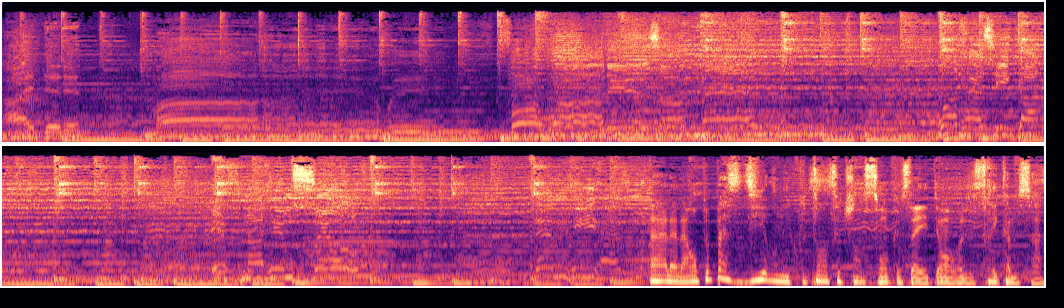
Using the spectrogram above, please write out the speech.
I did it my Ah là là, on peut pas se dire en écoutant cette chanson que ça a été enregistré comme ça.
